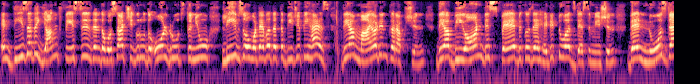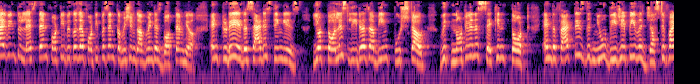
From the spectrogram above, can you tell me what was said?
And these are the young faces and the Hosa Chiguru, the old roots, the new leaves or whatever that the BJP has. They are mired in corruption. They are beyond despair because they're headed towards decimation. They're nose diving to less than 40 because their 40% commission government has bought them here. And today, the saddest thing is your tallest leaders are being pushed out with not even a second thought. And the fact is the new BJP will justify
